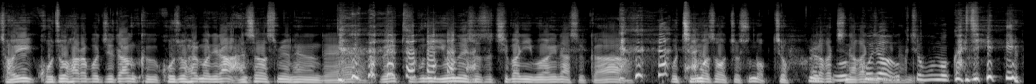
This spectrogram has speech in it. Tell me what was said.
저희 고조 할아버지랑 그 고조 할머니랑 안 싸웠으면 했는데 왜 두 분이 이혼하셔서 집안이 이 모양이 났을까? 뭐 지금 와서 어쩔 수는 없죠. 흘러가 지나간 고조. 조부모까지.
